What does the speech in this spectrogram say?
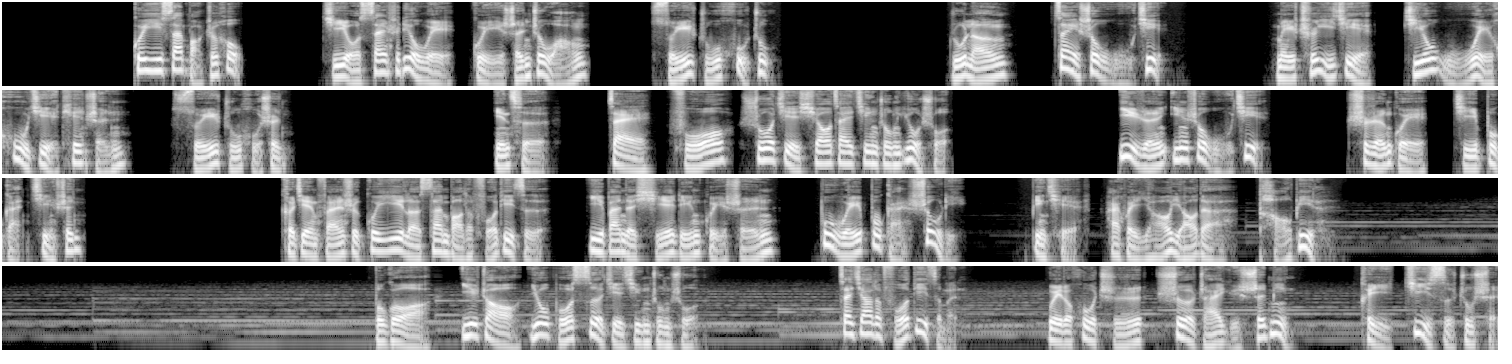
皈依三宝之后，即有三十六位鬼神之王随逐护助。如能再受五戒，每持一戒，即有五位护戒天神随逐护身。因此，在《佛说戒消灾经》中又说：“一人因受五戒，吃人鬼即不敢近身。”可见，凡是皈依了三宝的佛弟子，一般的邪灵鬼神不为不敢受礼，并且还会遥遥的逃避了。不过，依照《优婆塞戒经》中说，在家的佛弟子们，为了护持舍宅与生命，可以祭祀诸神；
